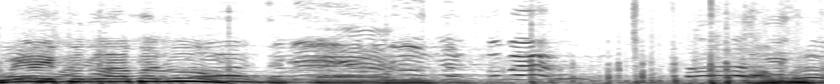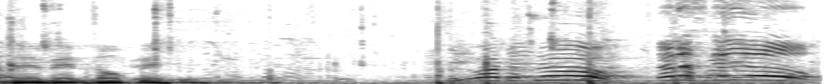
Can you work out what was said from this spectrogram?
Kuya, ipaglaban mo. Number 7, Lopez. Talas kayo.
